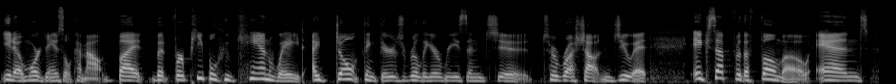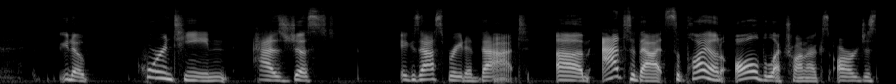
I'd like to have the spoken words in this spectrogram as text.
you know, more games will come out. But but for people who can wait, I don't think there's really a reason to to rush out and do it, except for the FOMO. And you know, quarantine has just exasperated that Um, add to that, supply on all of electronics are just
